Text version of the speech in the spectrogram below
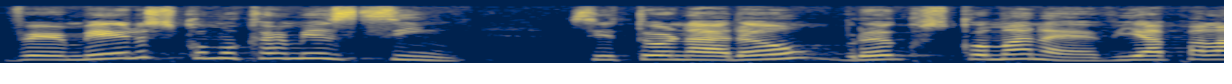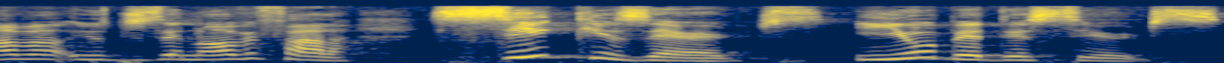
vermelhos como o carmesim se tornarão brancos como a neve. E a palavra, o 19 fala: se quiserdes e obedecerdes.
